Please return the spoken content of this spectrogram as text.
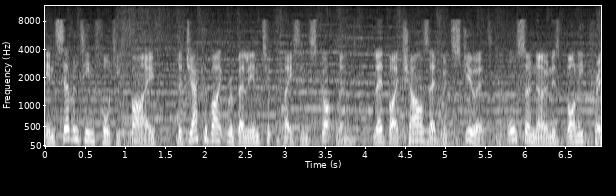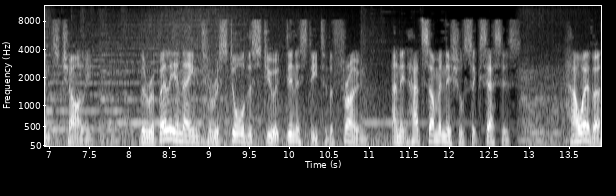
In 1745, the Jacobite rebellion took place in Scotland, led by Charles Edward Stuart, also known as Bonnie Prince Charlie. The rebellion aimed to restore the Stuart dynasty to the throne, and it had some initial successes. However,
